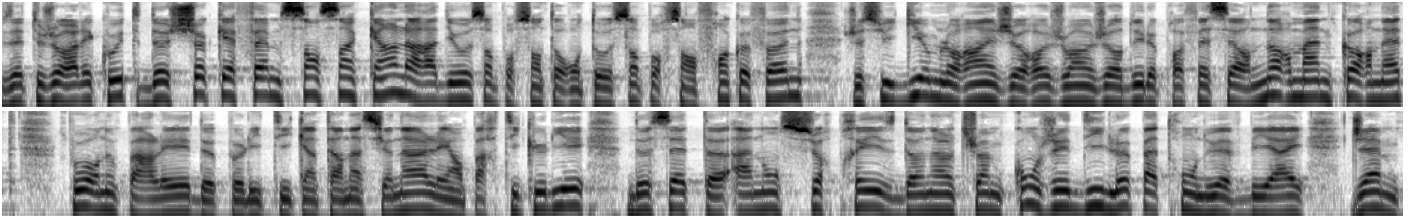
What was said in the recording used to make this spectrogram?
Vous êtes toujours à l'écoute de Choc FM 105.1, la radio 100% Toronto, 100% francophone. Je suis Guillaume Laurin et je rejoins aujourd'hui le professeur Norman Cornett pour nous parler de politique internationale et en particulier de cette annonce surprise. Donald Trump congédie le patron du FBI, James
